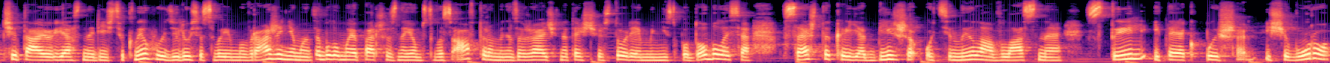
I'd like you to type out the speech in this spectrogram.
Читаю ясна річ цю книгу, ділюся своїми враженнями. Це було моє перше знайомство з автором, і незважаючи на те, що історія мені сподобалася, все ж таки я більше оцінила власне стиль і те, як пише Ішігуро,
